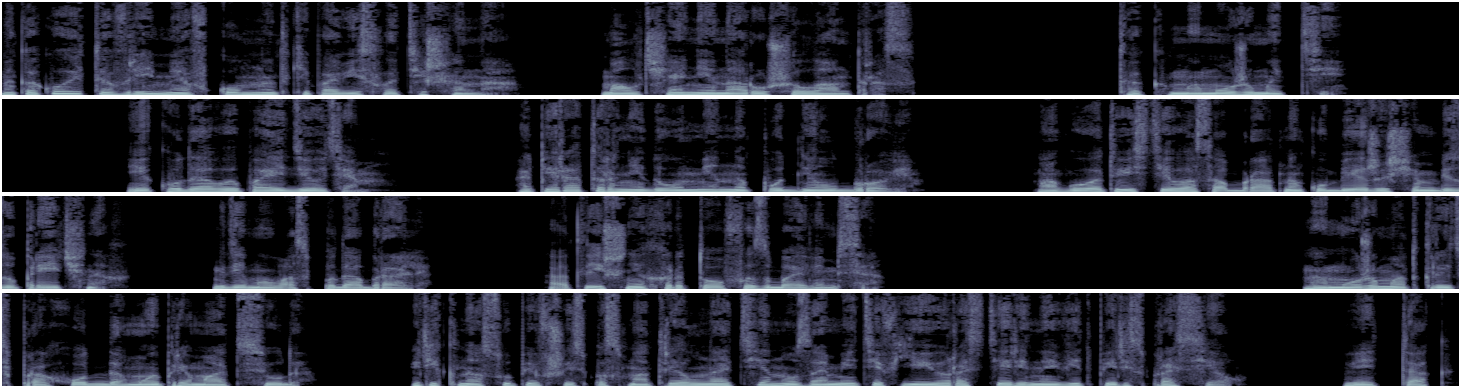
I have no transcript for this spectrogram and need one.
На какое-то время в комнатке повисла тишина. Молчание нарушил Антрас. «Так мы можем идти?» «И куда вы пойдете? Оператор недоуменно поднял брови. «Могу отвезти вас обратно к убежищам безупречных, где мы вас подобрали. От лишних ртов избавимся». «Мы можем открыть проход домой прямо отсюда». Рик, насупившись, посмотрел на Тину, заметив ее растерянный вид, переспросил. «Ведь так?»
